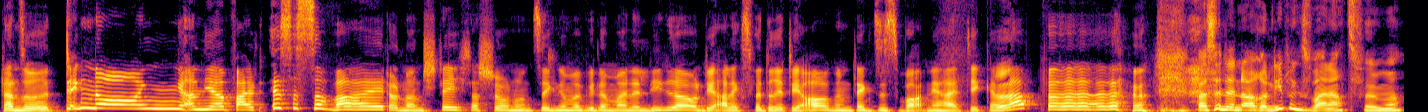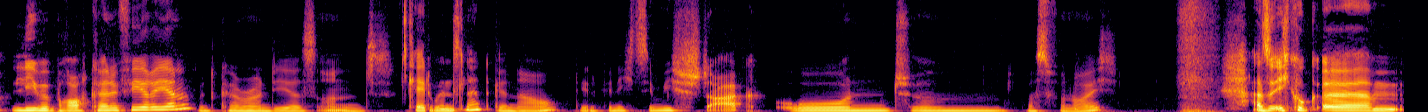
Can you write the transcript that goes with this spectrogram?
Dann so Ding Dong, Anja, bald ist es soweit. Und dann stehe ich da schon und singe immer wieder meine Lieder und die Alex verdreht die Augen und denkt, es waren ja halt die Klappe. Was sind denn eure Lieblingsweihnachtsfilme? Liebe braucht keine Ferien mit Cameron Diaz und Kate Winslet? genau, den finde ich ziemlich stark. Und ähm, was von euch? Also ich gucke, ähm,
